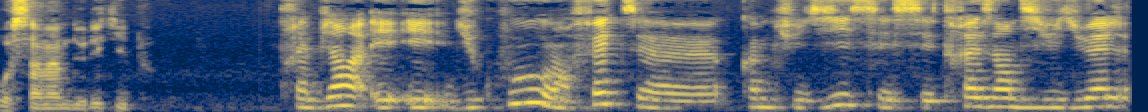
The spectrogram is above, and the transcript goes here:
au sein même de l'équipe. Très bien. Et, du coup, en fait, comme tu dis, c'est très individuel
